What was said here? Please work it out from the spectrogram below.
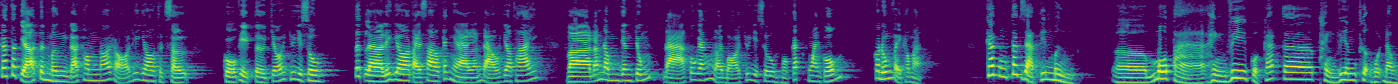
các tác giả tin mừng đã không nói rõ lý do thực sự của việc từ chối Chúa Giêsu, tức là lý do tại sao các nhà lãnh đạo Do Thái và đám đông dân chúng đã cố gắng loại bỏ Chúa Giêsu một cách ngoan cố. Có đúng vậy không ạ? À? Các tác giả tin mừng uh, mô tả hành vi của các uh, thành viên thượng hội đồng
